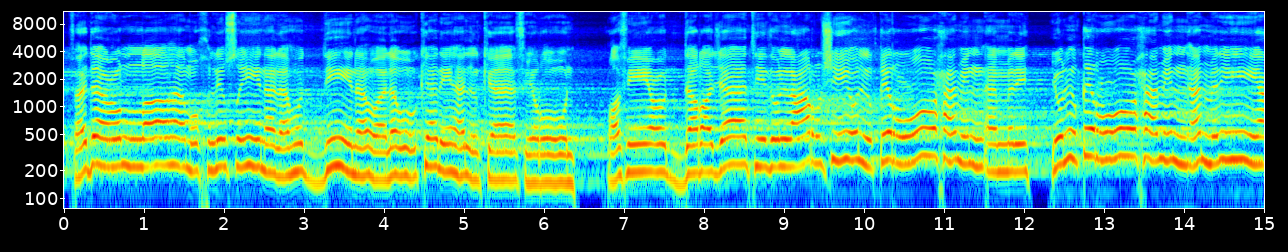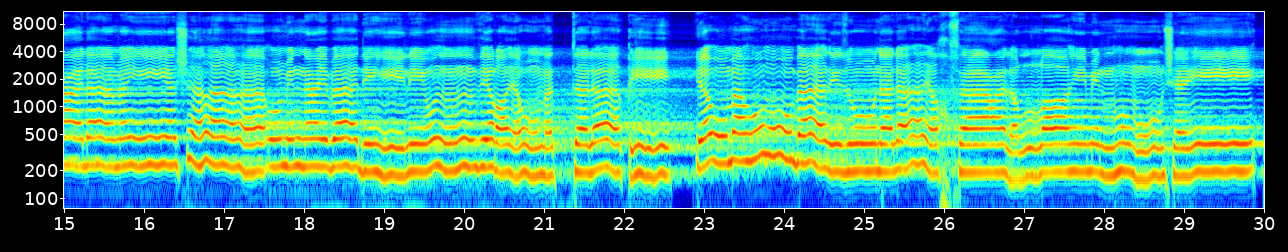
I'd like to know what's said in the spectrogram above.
فدعوا الله مخلصين له الدين ولو كره الكافرون. رفيع الدرجات ذو العرش يلقي الروح من أمره يلقي الروح من أمره على من يشاء من عباده لينذر يوم التلاقي. يوم هم بارزون لا يخفى على الله منهم شيء.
